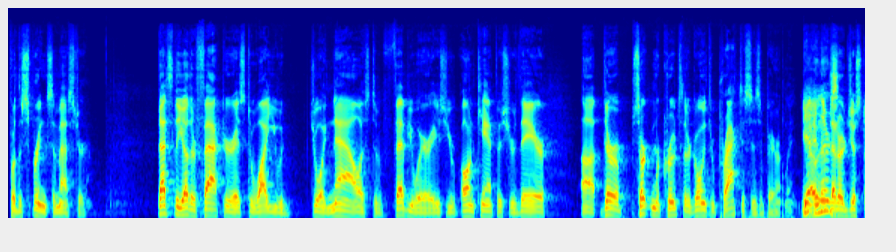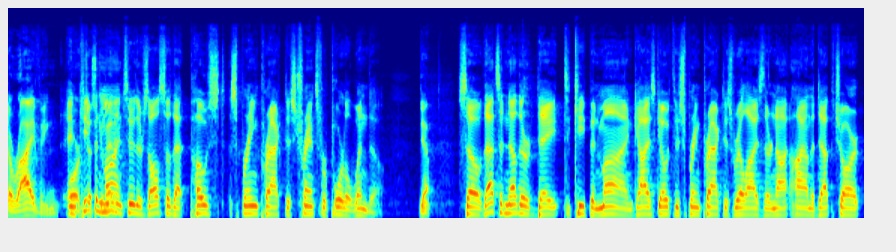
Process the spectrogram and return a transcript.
for the spring semester. That's the other factor as to why you would join now as to February is you're on campus, you're there. Uh, there are certain recruits that are going through practices apparently, Yeah, know, that, that are just arriving. And or keep just in committed. mind, too, there's also that post spring practice transfer portal window. yeah, So that's another date to keep in mind. Guys go through spring practice, realize they're not high on the depth chart.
